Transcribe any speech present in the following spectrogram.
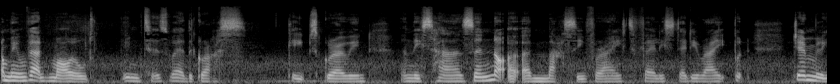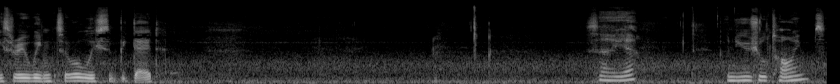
I mean, we've had mild winters where the grass keeps growing, and this has, and not at a massive rate, a fairly steady rate, but generally through winter, all this would be dead. So, yeah, unusual times.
